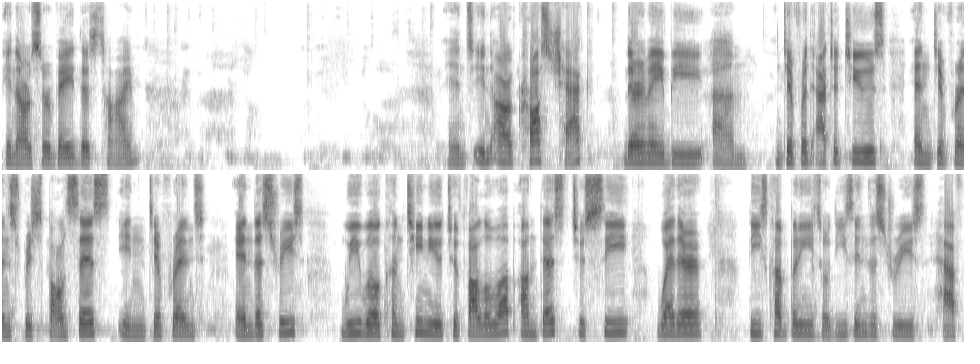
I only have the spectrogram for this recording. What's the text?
in our survey this time. And in our cross-check, there may be um, different attitudes and different responses in different industries. We will continue to follow up on this to see whether these companies or these industries have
